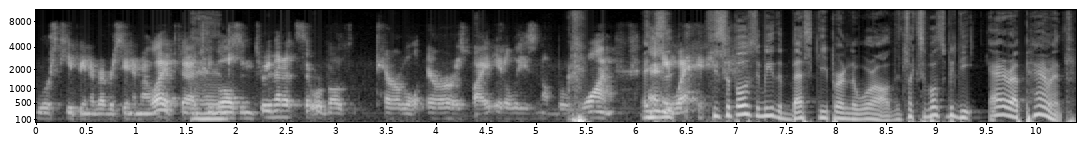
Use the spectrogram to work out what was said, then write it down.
Worst keeping I've ever seen in my life. Uh, two goals in three minutes that were both terrible errors by Italy's number one. anyway, he's, he's supposed to be the best keeper in the world. It's like supposed to be the heir apparent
